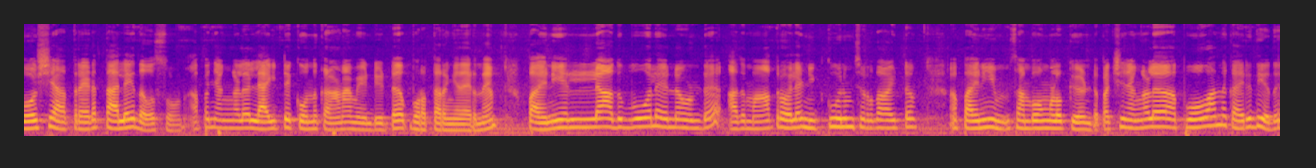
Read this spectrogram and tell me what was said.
ഘോഷയാത്രയുടെ തലേ ദിവസമാണ്. അപ്പോൾ ഞങ്ങൾ ലൈറ്റൊക്കെ ഒന്ന് കാണാൻ വേണ്ടിയിട്ട് പുറത്തിറങ്ങിയതായിരുന്നേ. പനിയെല്ലാം അതുപോലെ തന്നെ ഉണ്ട്. അത് മാത്രമല്ല നിക്കുവിനും ചെറുതായിട്ട് പനിയും സംഭവങ്ങളൊക്കെ ഉണ്ട്. പക്ഷേ ഞങ്ങൾ പോകാമെന്ന് കരുതിയത്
